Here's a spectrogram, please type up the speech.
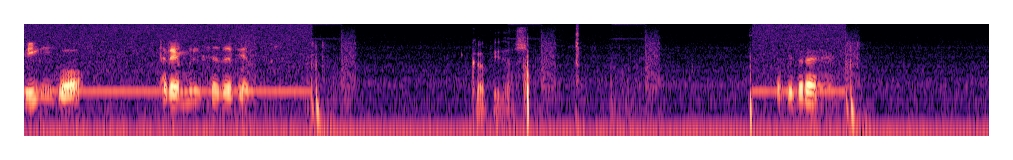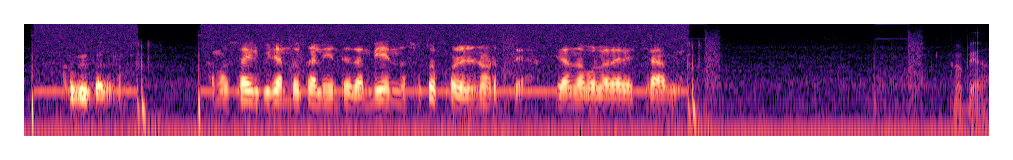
bingo 3700. Copy 2. Copy tres. Copy 4. Vamos a ir virando caliente también, nosotros por el norte, tirando por la derecha. Copiado.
